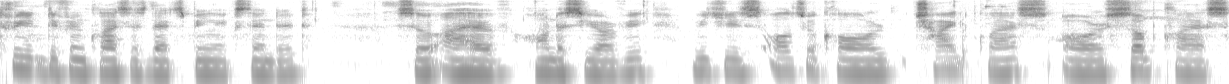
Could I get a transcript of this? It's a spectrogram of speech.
three different classes that's being extended. So I have Honda CRV which is also called child class or subclass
